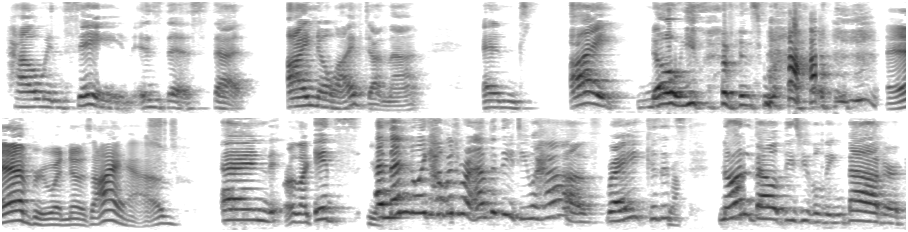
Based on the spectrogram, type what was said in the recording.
how insane is this that I know I've done that and I know you have as well. Everyone knows I have. and Or like it's Yeah. and then like how much more empathy do you have right because it's not about these people being bad or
